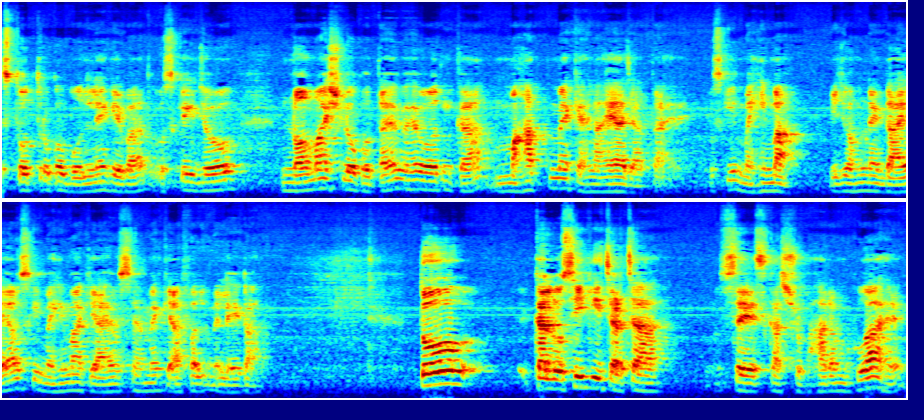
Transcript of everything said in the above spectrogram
स्तोत्र को बोलने के बाद उसके जो नौमा श्लोक होता है, वह उनका महात्म्य कहलाया जाता है। उसकी महिमा, ये जो हमने गाया, उसकी महिमा क्या है, उससे हमें क्या फल मिलेगा? तो कल उसी की चर्चा से इसका शुभारंभ हुआ है,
